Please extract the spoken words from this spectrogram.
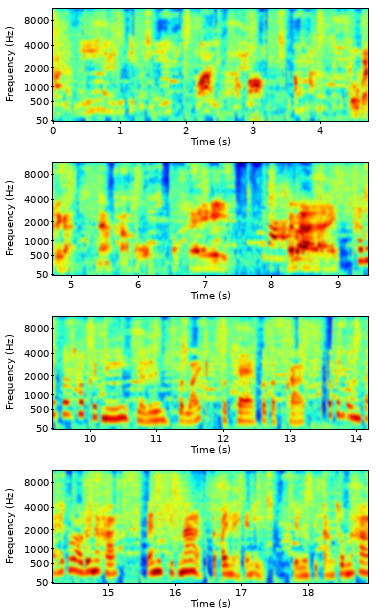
การณ์แบบนี้ในวิกฤตแบบนี้แต่ว่ายังไงเราก็จะต้องผ่านมันไปด้วยกันสู้ไปด้วยกันนะครับผม โอเค บ๊ายบาย ถ้าเพื่อนๆชอบคลิปนี้ อย่าลืมกดไลค์ กดแชร์ กด subscribe เพื่อเป็นกำลังใจให้พวกเราด้วยนะคะ และในคลิปหน้าจะไปไหนกันอีก อย่าลืมติดตามชมนะคะ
